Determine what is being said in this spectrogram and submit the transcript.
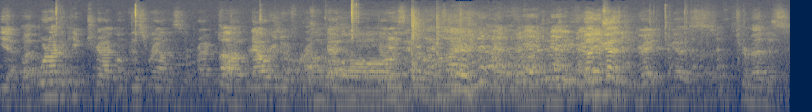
Yeah, but we're not gonna keep track on this round, this is a practice oh. round, now we're gonna do it for, okay? Oh. No, you guys did great, you guys tremendous.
